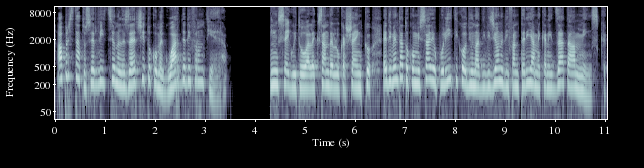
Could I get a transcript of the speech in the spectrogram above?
ha prestato servizio nell'esercito come guardia di frontiera. In seguito Alexander Lukashenko è diventato commissario politico di una divisione di fanteria meccanizzata a Minsk,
